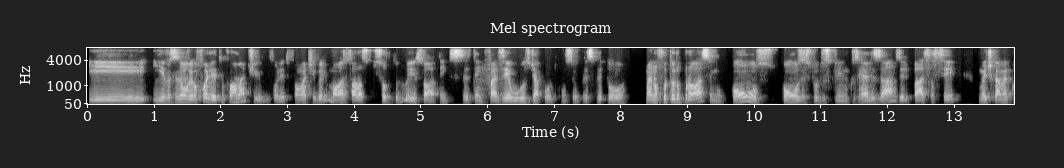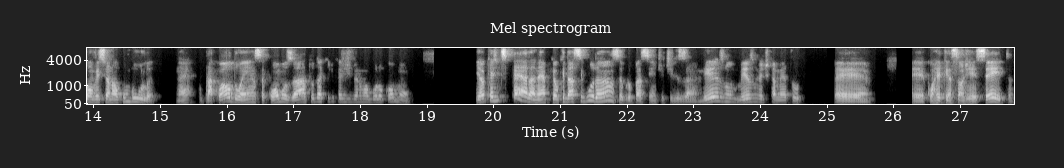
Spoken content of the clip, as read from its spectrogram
e, e, vocês vão ver o folheto informativo. O folheto informativo ele mostra, fala sobre tudo isso. Ó, tem que, você tem que fazer o uso de acordo com o seu prescritor. Mas no futuro próximo, com os, com os estudos clínicos realizados, ele passa a ser um medicamento convencional com bula né? Para qual doença, como usar, tudo aquilo que a gente vê numa bula comum. E é o que a gente espera, né? Porque é o que dá segurança para o paciente utilizar. Mesmo, mesmo medicamento é, é, com retenção de receita,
